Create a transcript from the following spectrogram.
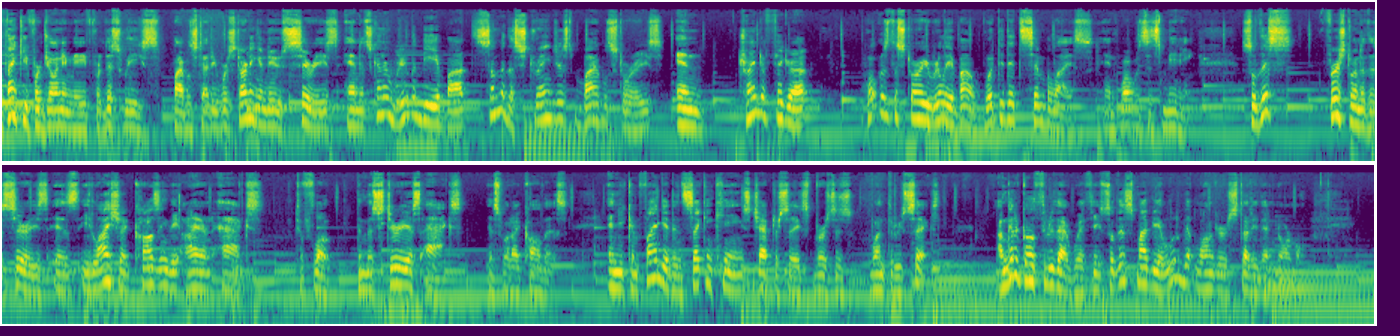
Well, thank you for joining me for this week's Bible study. We're starting a new series, and it's going to really be about some of the strangest Bible stories and trying to figure out what was the story really about? What did it symbolize? And what was its meaning? So, this first one of this series is Elisha causing the iron axe to float. The mysterious axe is what I call this and you can find it in 2 Kings chapter 6 verses 1 through 6. I'm going to go through that with you, so this might be a little bit longer study than normal.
